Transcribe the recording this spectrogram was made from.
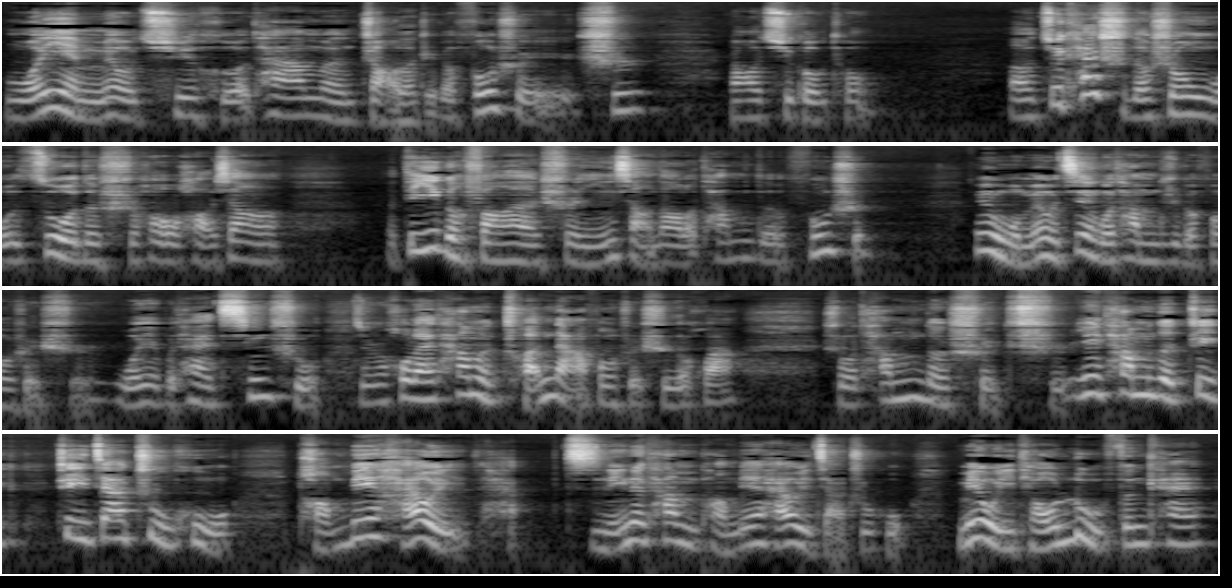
我也没有去和他们找的这个风水师，然后去沟通。呃，最开始的时候我做的时候，好像第一个方案是影响到了他们的风水。因为我没有见过他们这个风水师，我也不太清楚。就是后来他们传达风水师的话，说他们的水池，因为他们的这这一家住户旁边还有一还紧邻着他们旁边还有一家住户，没有一条路分开，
